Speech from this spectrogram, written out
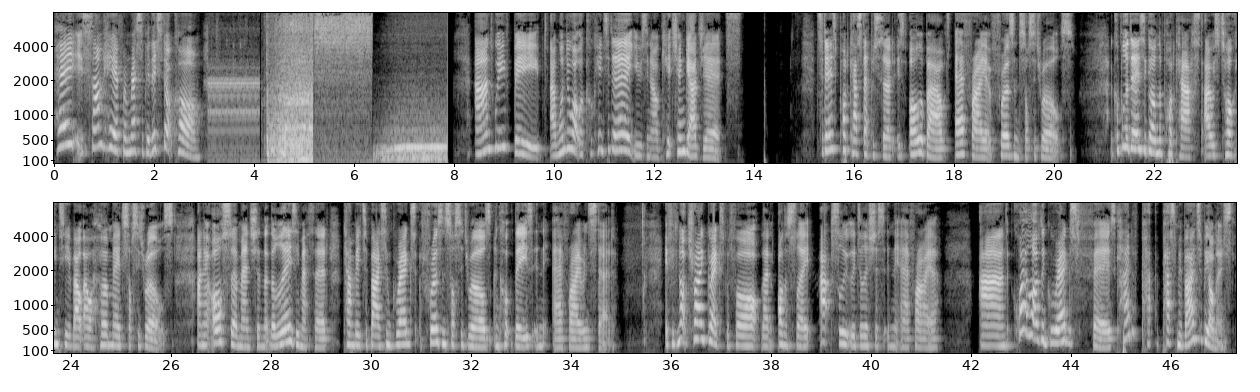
Hey, it's Sam here from RecipeThis.com. And we've beeped. I wonder what we're cooking today using our kitchen gadgets. Today's podcast episode is all about air fryer frozen sausage rolls. A couple of days ago on the podcast, I was talking to you about our homemade sausage rolls. And I also mentioned that the lazy method can be to buy some Greggs frozen sausage rolls and cook these in the air fryer instead. If you've not tried Greggs before, then honestly, absolutely delicious in the air fryer. And quite a lot of the Greggs phase kind of pa- passed me by, to be honest,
